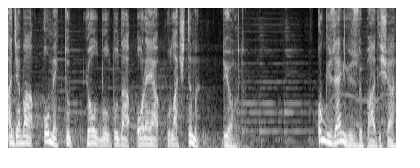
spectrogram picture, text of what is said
Acaba o mektup yol buldu da oraya ulaştı mı? diyordu. O güzel yüzlü padişah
